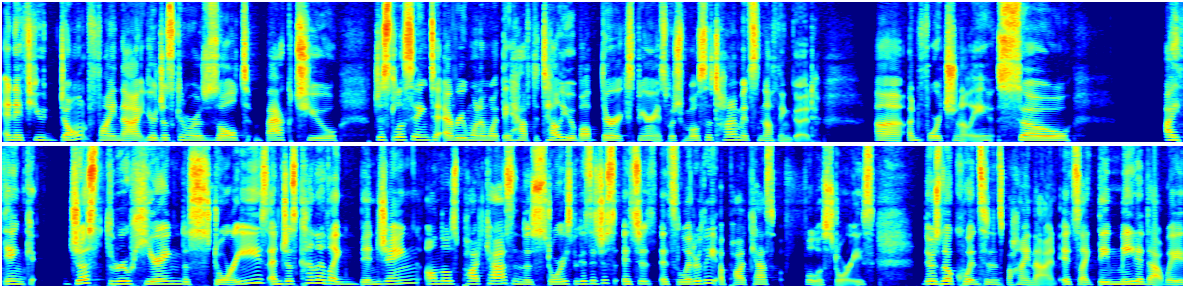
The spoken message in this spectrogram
And if you don't find that you're just going to result back to just listening to everyone and what they have to tell you about their experience which most of the time it's nothing good uh, unfortunately. So i think just through hearing the stories and just kind of like binging on those podcasts and those stories because it's just it's just it's literally a podcast full of stories there's no coincidence behind that it's like they made it that way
